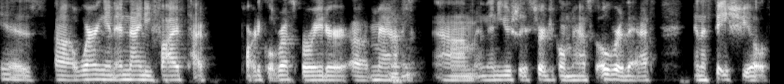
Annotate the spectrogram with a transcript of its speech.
is uh, wearing an N95 type particle respirator uh, mask, um, and then usually a surgical mask over that, and a face shield,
